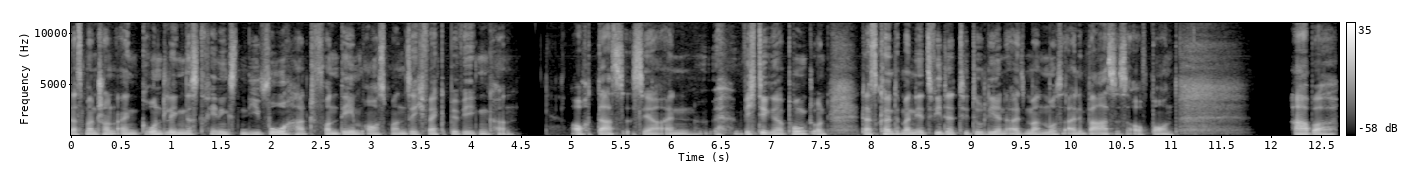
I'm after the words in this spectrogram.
dass man schon ein grundlegendes Trainingsniveau hat, von dem aus man sich wegbewegen kann. Auch das ist ja ein wichtiger Punkt und das könnte man jetzt wieder titulieren, als man muss eine Basis aufbauen. Aber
